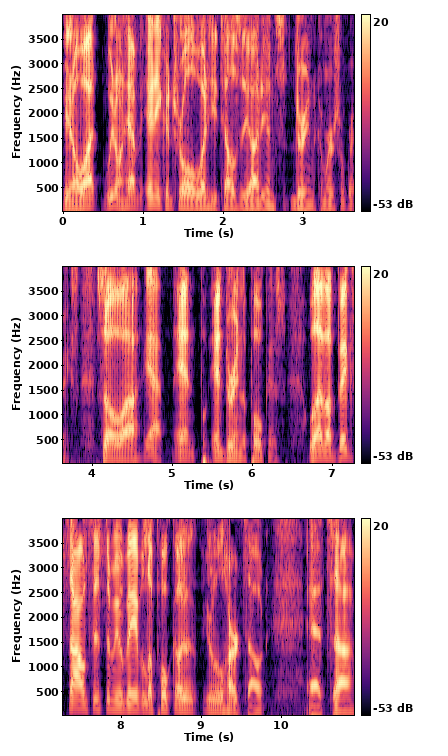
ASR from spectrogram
you know what? We don't have any control what he tells the audience during the commercial breaks. So, uh, yeah, and and during the polkas, we'll have a big sound system. You'll be able to poke your little hearts out at uh,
